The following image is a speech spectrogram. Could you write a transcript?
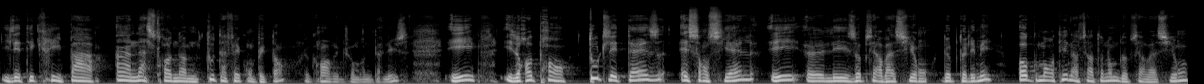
il est écrit par un astronome tout à fait compétent, le grand Reggio Montanus, et il reprend toutes les thèses essentielles et euh, les observations de Ptolémée, augmentées d'un certain nombre d'observations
